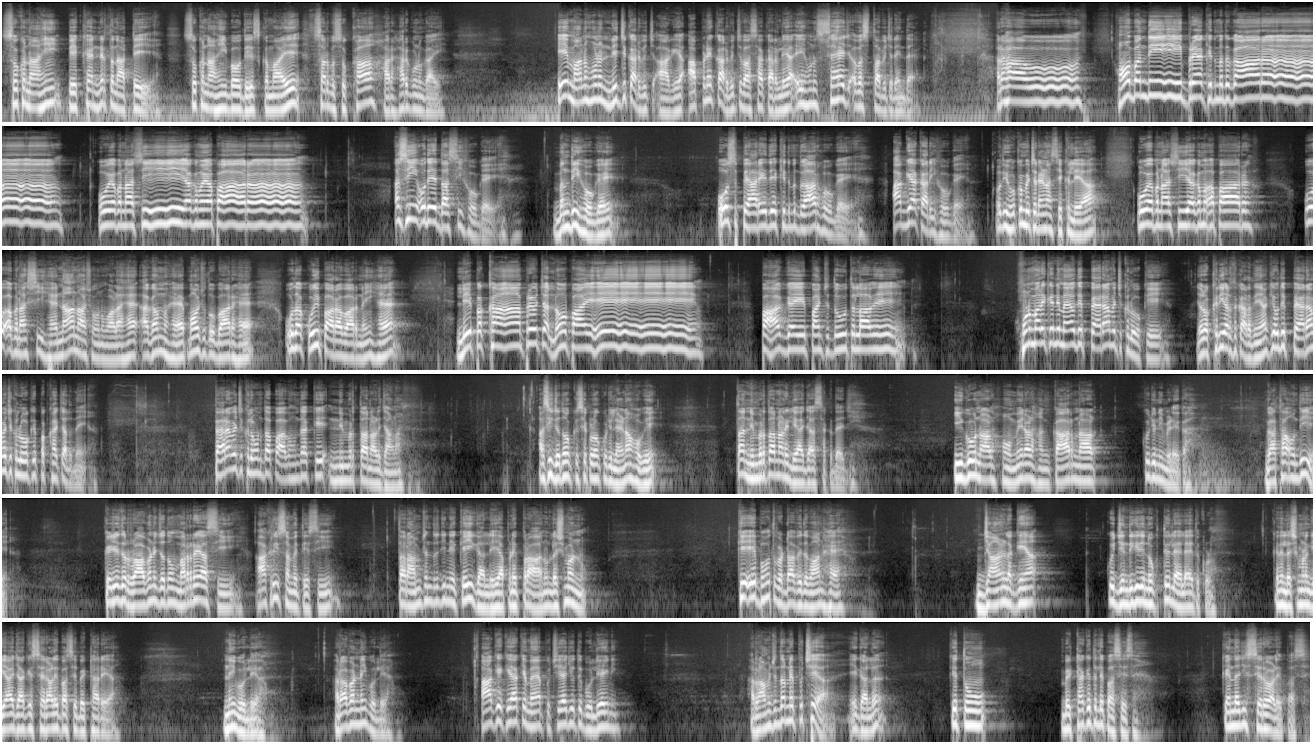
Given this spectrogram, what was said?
ਸੁਖ ਨਾਹੀ ਪੇਖੈ ਨਿਰਤ ਨਾਟੇ, ਸੁਖ ਨਾਹੀ ਬਹੁ ਦੇਸ ਕਮਾਏ, ਸਰਬ ਸੁਖਾ ਹਰ ਹਰ ਗੁਣ ਗਾਏ। ਇਹ ਮਨ ਹੁਣ ਨਿੱਜ ਘਰ ਵਿੱਚ ਆ ਗਿਆ, ਆਪਣੇ ਘਰ ਵਿੱਚ ਵਾਸਾ ਕਰ ਲਿਆ, ਇਹ ਹੁਣ ਸਹਿਜ ਅਵਸਥਾ ਵਿੱਚ ਰਹਿੰਦਾ ਹੈ। ਰਹਾਓ, ਹਉ ਬੰਦੀ ਪ੍ਰਿਆ ਖਿਦਮਤਕਾਰ ਓਏ ਅਬਨਾਸੀ ਅਗਮ ਅਪਾਰ। ਅਸੀਂ ਉਹਦੇ ਦਾਸੀ ਹੋ ਗਏ, ਬੰਦੀ ਹੋ ਗਏ ਉਸ ਪਿਆਰੇ ਦੇ ਖਿਦਮਤਗਾਰ ਹੋ ਗਏ, ਆਗਿਆਕਾਰੀ ਹੋ ਗਏ। ਉਹਦੀ ਹੁਕਮ ਵਿੱਚ ਰਹਿਣਾ ਸਿੱਖ ਲਿਆ। ਉਹ ਅਬਨਾਸ਼ੀ ਅਗਮ ਅਪਾਰ। ਉਹ ਅਬਨਾਸ਼ੀ ਹੈ, ਨਾ ਨਾਸ਼ ਹੋਣ ਵਾਲਾ ਹੈ, ਅਗਮ ਹੈ, ਪਹੁੰਚ ਤੋਂ ਬਾਹਰ ਹੈ। ਉਹਦਾ ਕੋਈ ਪਾਰਾਵਾਰ ਨਹੀਂ ਹੈ। ਲੈ ਪੱਖਾਂ ਪ੍ਰਿਉ ਝੱਲੋਂ ਪਾਏ। ਭਾਗ ਗਏ, ਪੰਚ ਦੂਤ ਲਾਵੇ। ਹੁਣ ਮਾਰੇ ਕਹਿੰਦੇ ਮੈਂ ਉਹਦੇ ਪੈਰਾਂ ਵਿੱਚ ਖਲੋ ਕੇ ਜਦੋਂ ਅਖਰੀ ਅਰਥ ਕਰਦੇ ਆ ਕਿ ਉਹਦੇ ਪੈਰਾਂ ਵਿੱਚ ਖਲੋ ਕੇ ਪੱਖਾ ਚੱਲਦੇ ਆ ਪੈਰਾਂ ਵਿੱਚ ਖਲੋਣ ਦਾ ਭਾਵ ਹੁੰਦਾ ਕਿ ਨਿਮਰਤਾ ਨਾਲ ਜਾਣਾ। ਅਸੀਂ ਜਦੋਂ ਕਿਸੇ ਕੋਲੋਂ ਕੁਝ ਲੈਣਾ ਹੋਵੇ, ਤਾਂ ਨਿਮਰਤਾ ਨਾਲ ਹੀ ਲਿਆ ਜਾ ਸਕਦਾ ਹੈ ਜੀ। ਈਗੋ ਨਾਲ, ਹਉਮੈ ਨਾਲ, ਹੰਕਾਰ ਨਾਲ ਕੁਝ ਨਹੀਂ ਮਿਲੇਗਾ। ਗਾਥਾ ਆਉਂਦੀ ਹੈ ਕਿ ਜਦੋਂ ਰਾਵਣ ਜਦੋਂ ਮਰ ਰਿਹਾ ਸੀ, ਆਖਰੀ ਸਮੇਂ ਤੇ ਸੀ ਤਾਂ ਰਾਮਚੰਦਰ ਜੀ ਨੇ ਕਈ ਗੱਲ ਇਹ ਆਪਣੇ ਭਰਾ ਨੂੰ ਲక్ష్మణ ਨੂੰ, ਕਿ ਇਹ ਬਹੁਤ ਵੱਡਾ ਵਿਦਵਾਨ ਹੈ। ਜਾਣ ਲੱਗਿਆਂ ਕੋਈ ਜ਼ਿੰਦਗੀ ਦੇ ਨੁਕਤੇ ਲੈ ਲੈ ਇਹਦੇ ਕੋਲੋਂ। ਕਹਿੰਦੇ ਲక్ష్మణ ਗਿਆ, ਜਾ ਕੇ ਸਿਰ ਵਾਲੇ ਪਾਸੇ ਬੈਠਾ ਰਿਹਾ। ਨਹੀਂ ਬੋਲਿਆ। ਰਾਵਣ ਨਹੀਂ ਬੋਲਿਆ। ਆ ਕੇ ਕਿਹਾ ਕਿ ਮੈਂ ਪੁੱਛਿਆ ਜੀ, ਉਹ ਤੇ ਬੋਲਿਆ ਹੀ ਨਹੀਂ। ਰਾਮਚੰਦਰ ਨੇ ਪੁੱਛਿਆ ਇਹ ਗੱਲ ਕਿ ਤੂੰ ਬੈਠਾ ਕਿਤਲੇ ਪਾਸੇ ਸੇ ਕਹਿੰਦਾ ਜੀ, ਸਿਰ ਵਾਲੇ ਪਾਸੇ।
